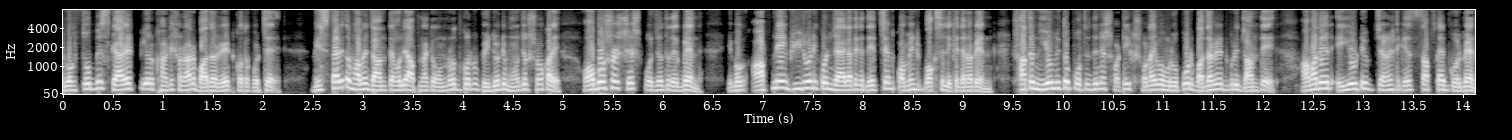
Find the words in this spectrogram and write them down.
এবং চব্বিশ ক্যারেট পিওর খাঁটি সোনার বাজার রেট কত করছে বিস্তারিতভাবে জানতে হলে আপনাকে অনুরোধ করব ভিডিওটি মনোযোগ সহকারে অবশ্যই শেষ পর্যন্ত দেখবেন এবং আপনি এই ভিডিওটি কোন জায়গা থেকে দেখছেন কমেন্ট বক্সে লিখে জানাবেন। সাথে নিয়মিত প্রতিদিনের সঠিক সোনা এবং রূপোর বাজার রেটগুলি জানতে আমাদের এই ইউটিউব চ্যানেলটিকে সাবস্ক্রাইব করবেন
